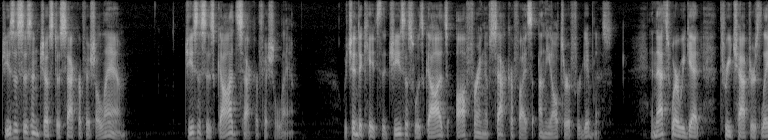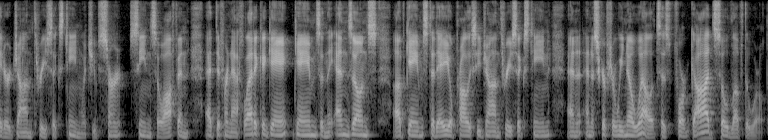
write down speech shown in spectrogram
Jesus isn't just a sacrificial lamb. Jesus is God's sacrificial lamb, which indicates that Jesus was God's offering of sacrifice on the altar of forgiveness. And that's where we get three chapters later, John 3.16, which you've seen so often at different athletic games and the end zones of games today. You'll probably see John 3.16 and, and a scripture we know well. It says, For God so loved the world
